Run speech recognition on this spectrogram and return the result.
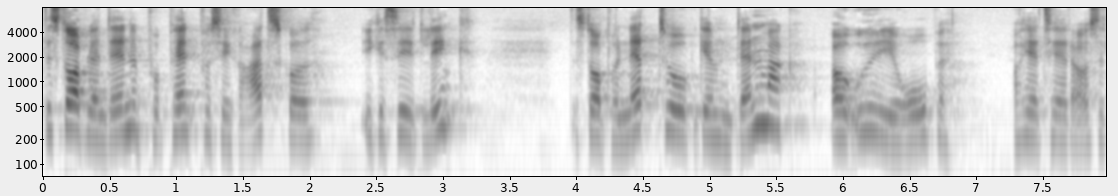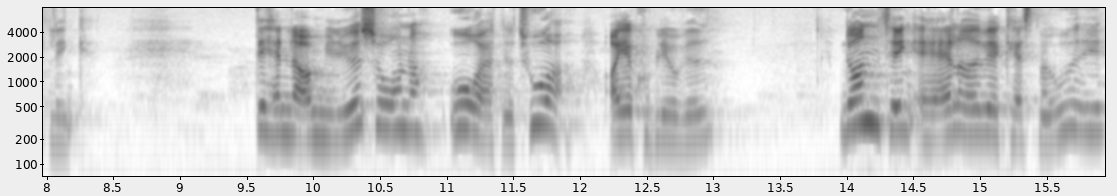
Det står blandt andet på pant på cigaretskod. I kan se et link. Det står på nattog gennem Danmark og ud i Europa. Og hertil er der også et link. Det handler om miljøzoner, urørt natur, og jeg kunne blive ved. Nogle ting er jeg allerede ved at kaste mig ud i,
